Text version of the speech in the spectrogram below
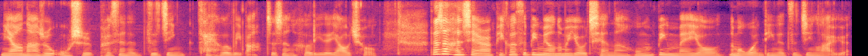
你要拿出五十 percent 的资金才合理吧？这是很合理的要求。但是很显然，皮克斯并没有那么有钱呢，我们并没有那么稳定的资金来源，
